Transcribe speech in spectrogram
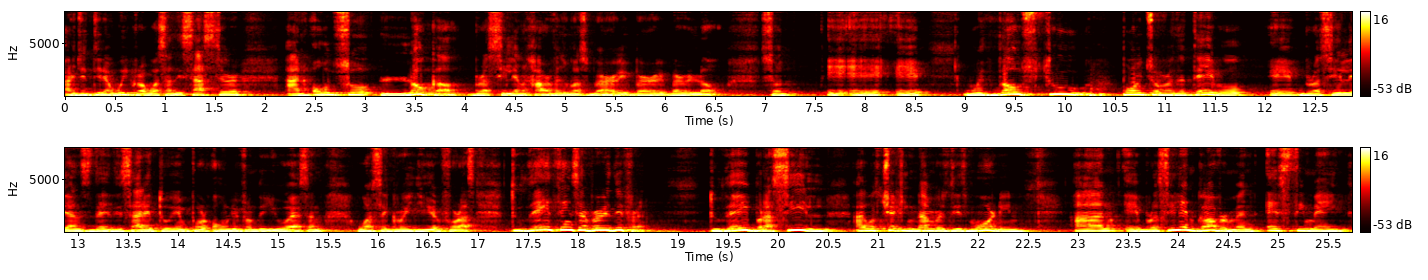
Argentina wheat crop was a disaster and also local Brazilian harvest was very, very, very low. So, uh, uh, with those two points over the table, Brazilians they decided to import only from the U.S. and was a great year for us. Today things are very different. Today, Brazil, I was checking numbers this morning, and a Brazilian government estimate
